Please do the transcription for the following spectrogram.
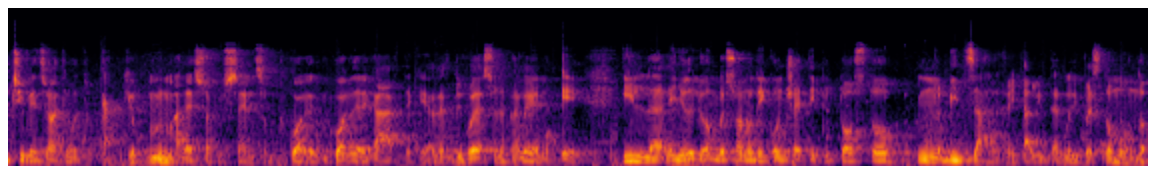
ci pensa un attimo, cacchio, mh, mm, adesso ha più senso, il cuore, il cuore delle carte, adesso, di cui adesso ne parleremo, e il regno delle ombre sono dei concetti piuttosto mh, mm, bizzarri all'interno di questo mondo.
